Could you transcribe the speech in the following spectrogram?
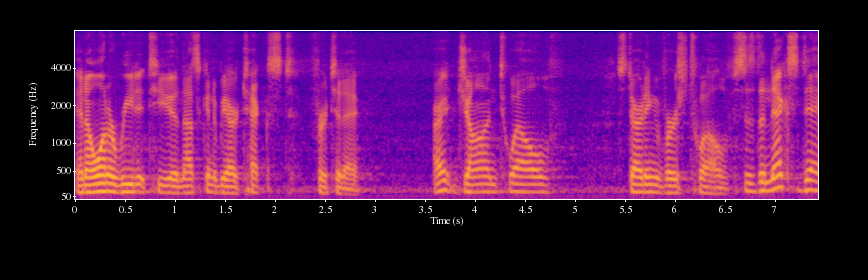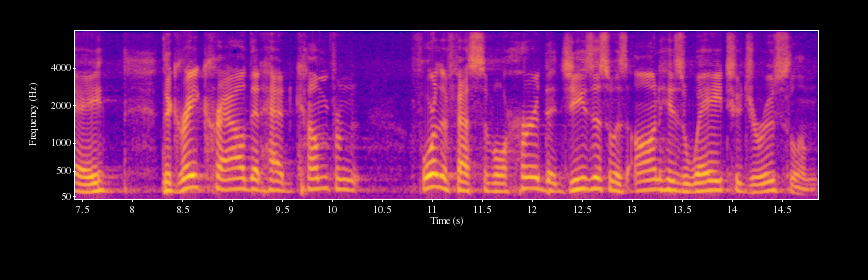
And I want to read it to you, and that's going to be our text for today. All right, John 12, starting in verse 12. It says, The next day, the great crowd that had come from for the festival heard that Jesus was on his way to Jerusalem.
